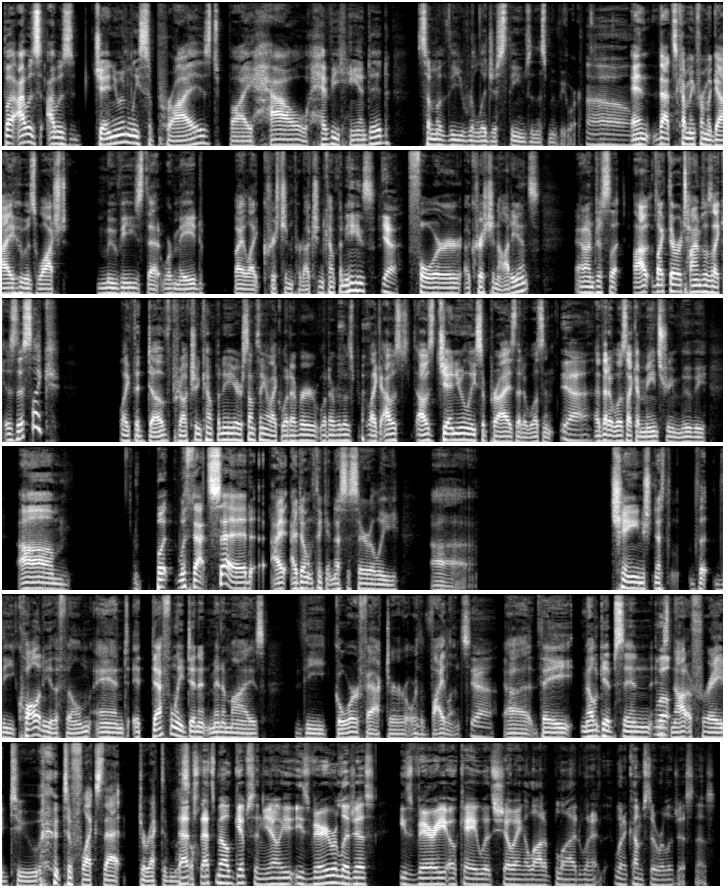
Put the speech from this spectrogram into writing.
but I was I was genuinely surprised by how heavy-handed some of the religious themes in this movie were, Oh. and that's coming from a guy who has watched movies that were made by like Christian production companies yeah. for a Christian audience, and I'm just like, I, like there were times I was like, is this like like the Dove production company or something like whatever whatever those like I was I was genuinely surprised that it wasn't Yeah. uh, that it was like a mainstream movie. Um, but with that said, I, I don't think it necessarily uh, changed the the quality of the film, and it definitely didn't minimize the gore factor or the violence. Yeah. Uh, they Mel Gibson Well- is not afraid to to flex that directive muscle. That's that's Mel Gibson. You know, he, he's very religious. He's very okay with showing a lot of blood when it when it comes to religiousness.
